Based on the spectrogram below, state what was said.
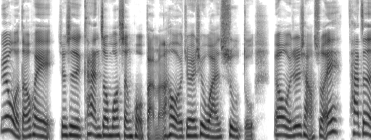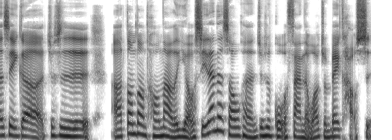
因为我都会就是看周末生活版嘛，然后我就会去玩数独，然后我就想说，哎，它真的是一个就是呃动动头脑的游戏。但那时候我可能就是国三的，我要准备考试，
